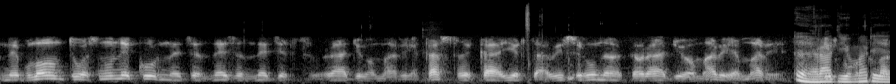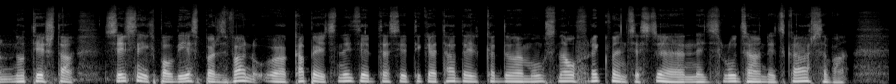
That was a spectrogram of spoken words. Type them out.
ne Blontos, nu nekur nedzird, nezinu, nedzird radio Marija. Kas tā, kā ir tā, visi runā, ka radio Marija, Marija. Radio Marija, nu tieši tā. Sirsnīgs paldies par zvanu. Kāpēc nedzird? Tas ir tikai tādēļ, ka mums nav frekvences nec Ludzā, nec Kārsavā. Uh,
